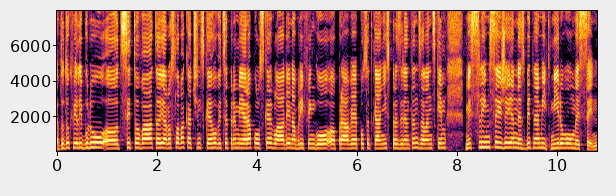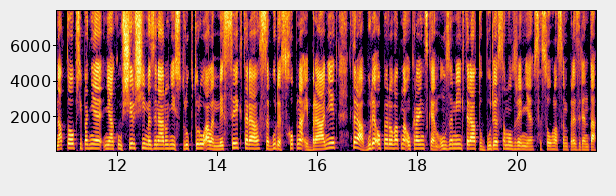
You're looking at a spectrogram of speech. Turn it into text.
V tuto chvíli budu uh, citovat Jaroslava Kačinského, vicepremiéra polské vlády na briefingu uh, právě po setkání s prezidentem Zelenským. Myslím si, že je nezbytné mít mírovou misi NATO, případně nějakou širší mezinárodní strukturu, ale misi, která se bude schopna i bránit, která bude operovat na ukrajinském území, která tu bude samozřejmě se souhlasem prezidenta.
